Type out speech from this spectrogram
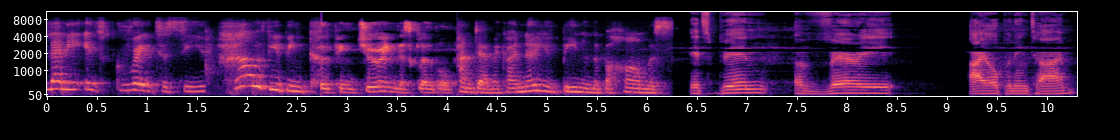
Lenny, it's great to see you. How have you been coping during this global pandemic? I know you've been in the Bahamas. It's been a very eye opening time,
